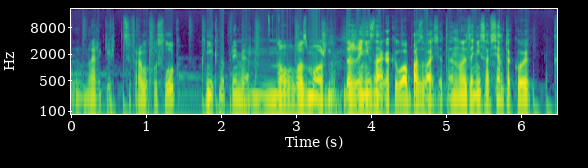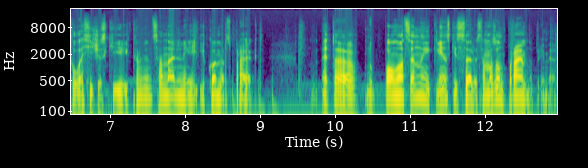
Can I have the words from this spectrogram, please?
наверное, каких-то цифровых услуг, книг, например. Ну, возможно. Даже не знаю, как его обозвать. Это, но это не совсем такой классический конвенциональный e-commerce проект. Это ну, полноценный клиентский сервис. Amazon Prime, например.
